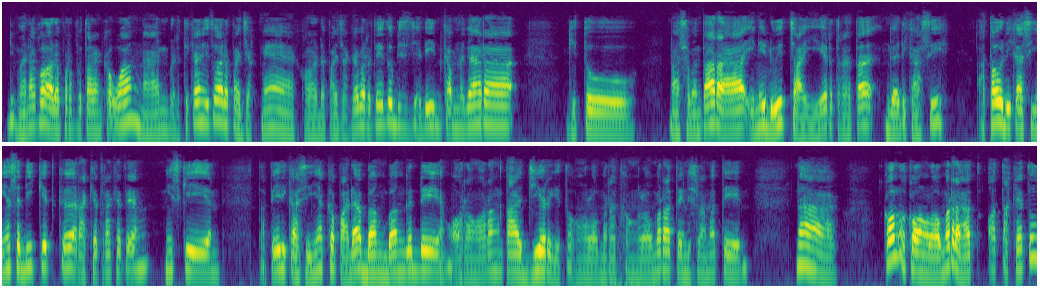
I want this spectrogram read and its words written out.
Di mana kalau ada perputaran keuangan berarti kan itu ada pajaknya. Kalau ada pajaknya berarti itu bisa jadi income negara. Gitu. Nah sementara ini duit cair ternyata nggak dikasih atau dikasihnya sedikit ke rakyat-rakyat yang miskin. Tapi dikasihnya kepada bank-bank gede yang orang-orang tajir gitu konglomerat-konglomerat yang diselamatin. Nah kalau konglomerat otaknya tuh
